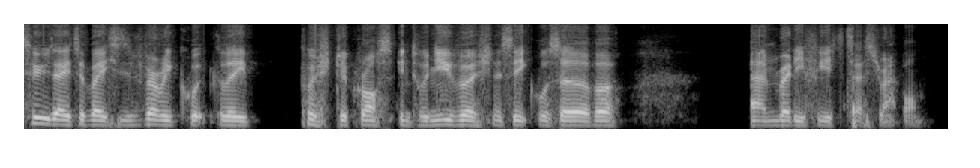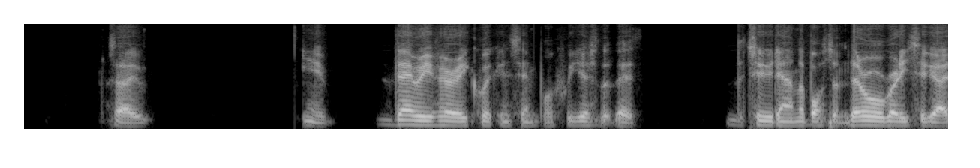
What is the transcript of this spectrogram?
two databases very quickly pushed across into a new version of SQL Server and ready for you to test your app on. So, you know, very, very quick and simple. If we just look at the two down the bottom, they're all ready to go.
